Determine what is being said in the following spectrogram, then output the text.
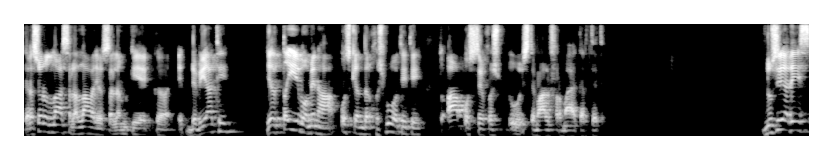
سکا رسول اللہ صلی اللہ علیہ وسلم کی ایک ایک ڈبیا تھی یا طیب و منہا، اس کے اندر خوشبو ہوتی تھی، تو آپ اس سے خوشبو استعمال فرمایا کرتے تھے۔ دوسری حدیث،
